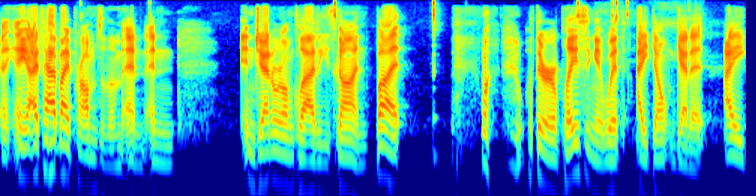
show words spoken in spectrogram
I've had my problems with him, and and in general, I'm glad he's gone. But what they're replacing it with, I don't get it. I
